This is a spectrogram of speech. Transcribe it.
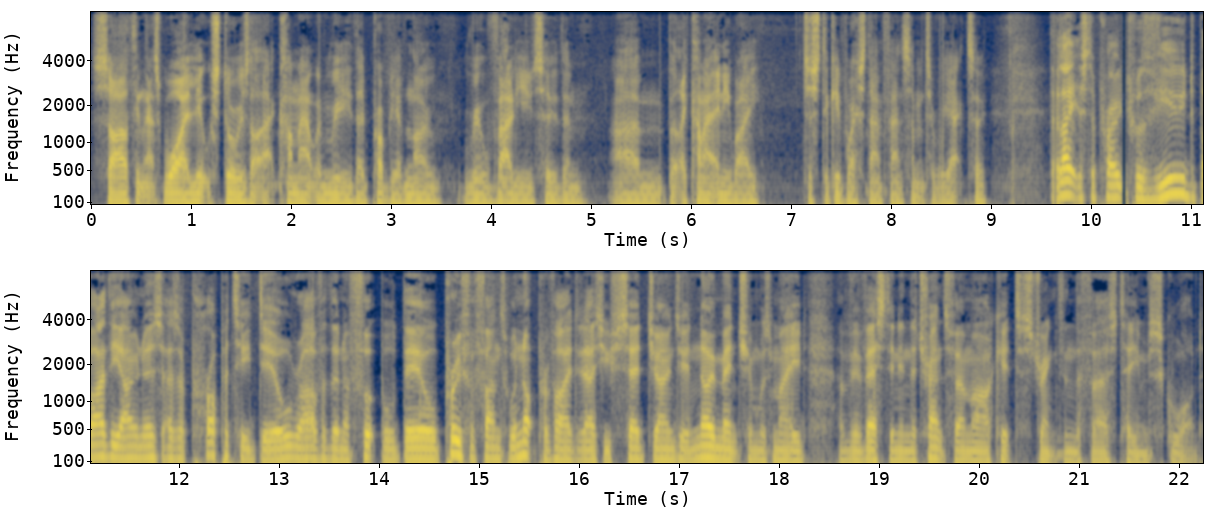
so I think that's why little stories like that come out when really they probably have no real value to them, um, but they come out anyway just to give West Ham fans something to react to. The latest approach was viewed by the owners as a property deal rather than a football deal. Proof of funds were not provided, as you said, Jonesy, and no mention was made of investing in the transfer market to strengthen the first team squad.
